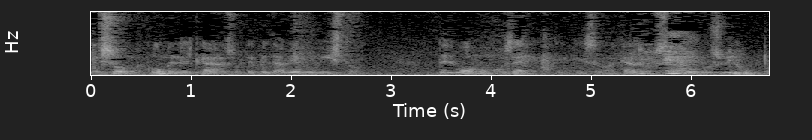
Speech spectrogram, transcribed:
Insomma, come nel caso che abbiamo visto dell'uomo Mosè, che insomma a caso sarà uno sviluppo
